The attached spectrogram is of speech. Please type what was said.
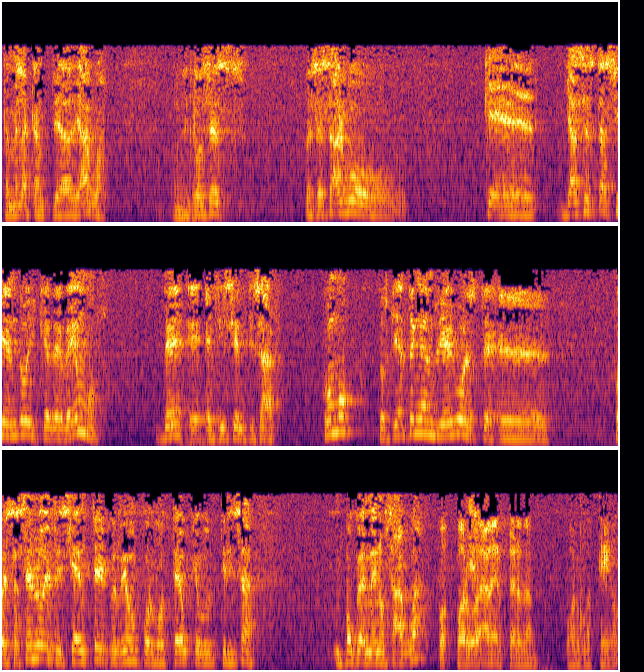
también la cantidad de agua. Entonces, pues es algo que ya se está haciendo y que debemos de eh, eficientizar. ¿Cómo? Los que ya tengan riego, este, eh, pues hacerlo eficiente, el riego por goteo que utiliza un poco de menos agua. Por, eh, a ver, perdón, ¿por goteo?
